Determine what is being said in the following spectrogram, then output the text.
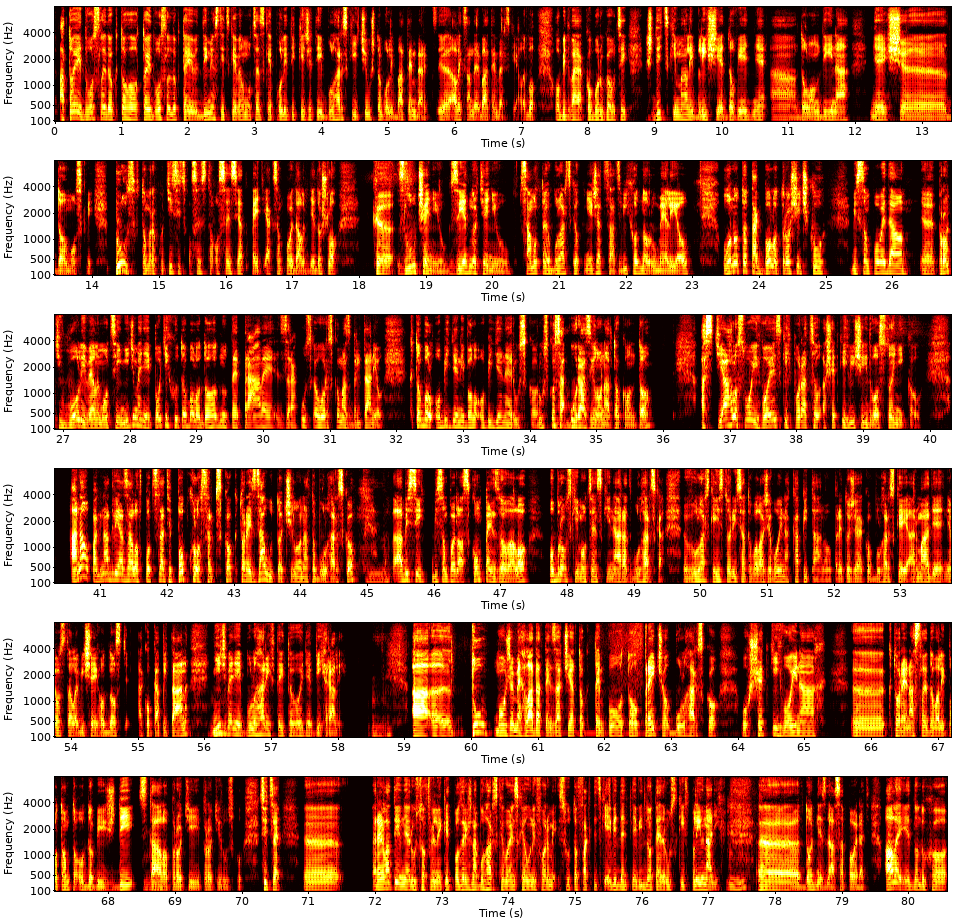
a to je dôsledok toho, to je dôsledok tej dynastickej veľmocenskej politiky, že tí bulharskí, či už to boli Batenberg, e, Alexander Batenberský, alebo obidvaja Koburgovci, vždycky mali bližšie do Viedne a do Londýna, než e, do Moskvy. Plus v tom roku 1885, jak som povedal, kde došlo k zlúčeniu, k zjednoteniu samotného bulharského kniežatstva s východnou Ruméliou. Ono to tak bolo trošičku, by som povedal, e, proti vôli veľmocí. Nič menej potichu to bolo dohodnuté práve s Rakúskou-Horskom a s Britániou. Kto bol obidený, bolo obidené Rusko. Rusko sa mhm. urazilo na to konto a stiahlo svojich vojenských poradcov a všetkých vyšších dôstojníkov. A naopak nadviazalo v podstate popklo Srbsko, ktoré zautočilo na to Bulharsko, mm. aby si, by som povedal, skompenzovalo obrovský mocenský nárad z Bulharska. V bulharskej histórii sa to volá, že vojna kapitánov, pretože ako v bulharskej armáde neostala vyššej hodnosť ako kapitán. Nič menej Bulhári v tejto vojne vyhrali. Mm-hmm. A e, tu môžeme hľadať ten začiatok, ten pôvod toho, prečo Bulharsko vo všetkých vojnách e, ktoré nasledovali po tomto období, vždy stálo mm-hmm. proti, proti Rusku. Sice e, relatívne rusofilní. Keď pozrieš na bulharské vojenské uniformy, sú to fakticky evidentne vidno ten ruský vplyv na nich. Mm-hmm. E, dodnes dá sa povedať. Ale jednoducho e,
